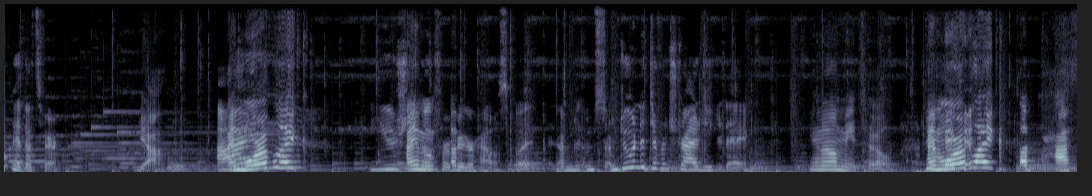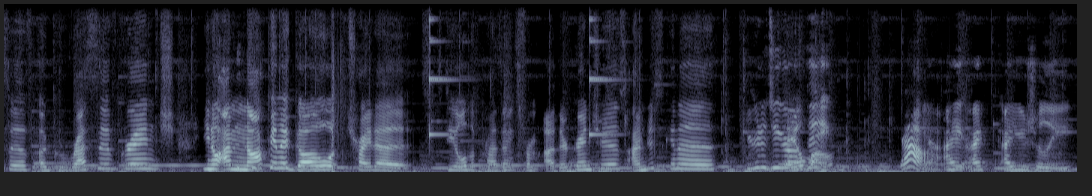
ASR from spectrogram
Okay, that's fair. Yeah. I'm more of I like, usually go I'm for a a- bigger house, but I'm, I'm I'm doing a different strategy today. you know, me too. I'm more of like a passive aggressive Grinch. You know, I'm not gonna go try to steal the presents from other Grinches. I'm just gonna You're gonna do your own alone. thing. Yeah. Yeah, I, I I usually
